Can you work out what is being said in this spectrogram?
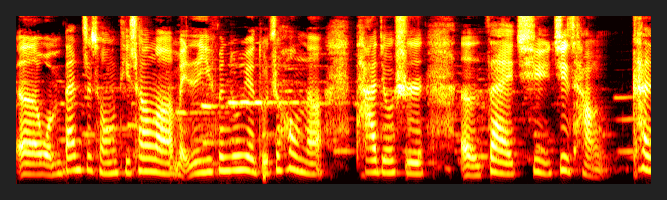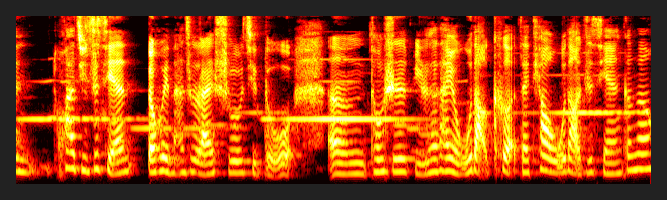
呃，我们班自从提倡了每日一分钟阅读之后呢，他就是呃在去剧场看话剧之前都会拿出来书去读。嗯，同时比如说他有舞蹈课，在跳舞蹈之前刚刚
